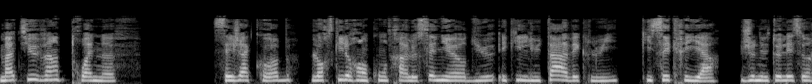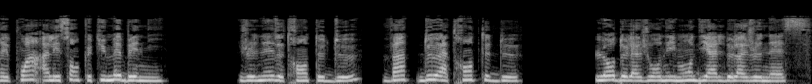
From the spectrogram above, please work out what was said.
Matthieu 23 9 C'est Jacob, lorsqu'il rencontra le Seigneur Dieu et qu'il lutta avec lui, qui s'écria, Je ne te laisserai point aller sans que tu m'aies béni. Genèse 32, 22 à 32. Lors de la journée mondiale de la jeunesse,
